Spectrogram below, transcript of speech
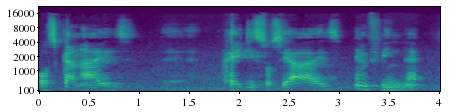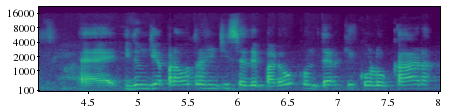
os canais, eh, redes sociais, enfim, né? Eh, e de um dia para outro a gente se deparou com ter que colocar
